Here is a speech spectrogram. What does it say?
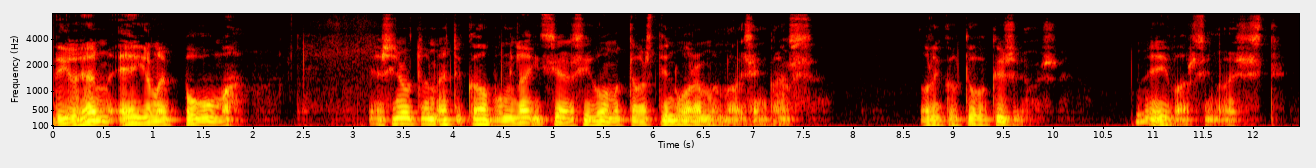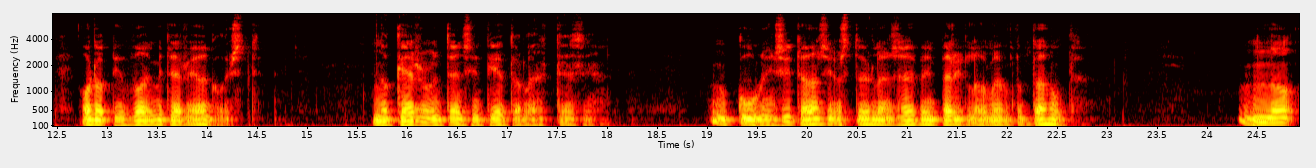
Wilhelm ei ole puuma. Sinut on nähty kaupungilla itseäsi huomattavasti nuoremman naisen kanssa. Oliko tuo kysymys? Ei varsinaisesti. Odotin vain, miten reagoisit. No kerro nyt ensin tietolähteesi. No, kuulin sitä asioista yleensä hyvin perillä olevalta taholta. No,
